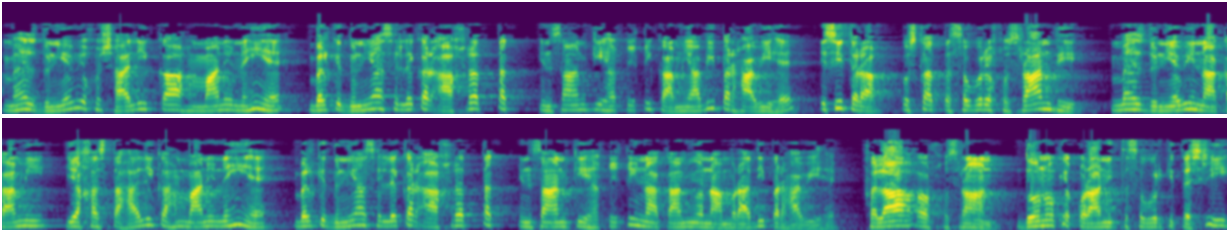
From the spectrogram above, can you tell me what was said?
محض دنیاوی خوشحالی کا ہم معنی نہیں ہے، بلکہ دنیا سے لے کر آخرت تک انسان کی حقیقی کامیابی پر حاوی ہے، اسی طرح اس کا تصور خسران بھی محض دنیاوی ناکامی یا خستہ حالی کا ہم معنی نہیں ہے، بلکہ دنیا سے لے کر آخرت تک انسان کی حقیقی ناکامی اور نامرادی پر حاوی ہے۔ فلاح اور خسران، دونوں کے قرآن تصور کی تشریح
